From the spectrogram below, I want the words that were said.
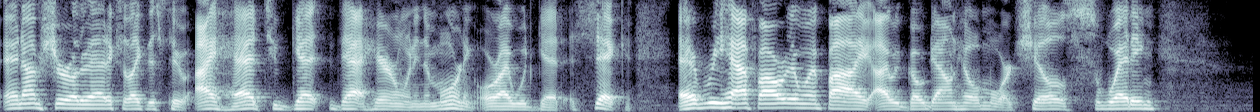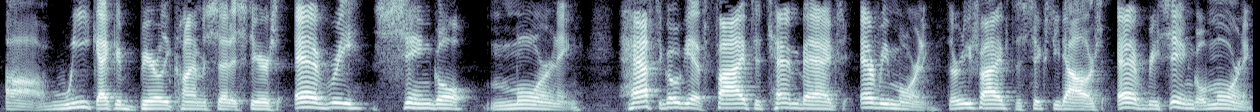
and I'm sure other addicts are like this too. I had to get that heroin in the morning or I would get sick. Every half hour that went by, I would go downhill more. Chills, sweating. Uh, weak, I could barely climb a set of stairs every single morning. Have to go get five to ten bags every morning, thirty-five to sixty dollars every single morning.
